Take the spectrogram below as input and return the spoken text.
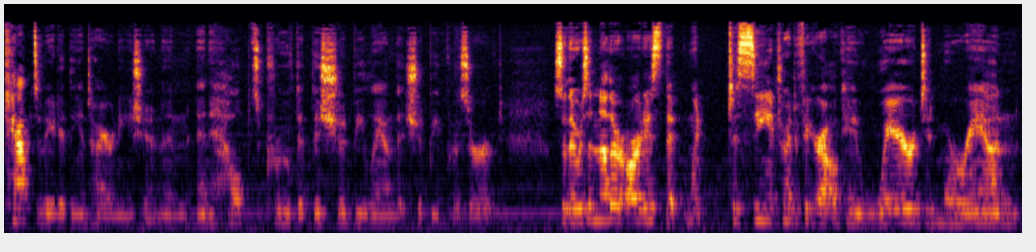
captivated the entire nation and, and helped prove that this should be land that should be preserved. So there was another artist that went to see and tried to figure out, okay, where did Moran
